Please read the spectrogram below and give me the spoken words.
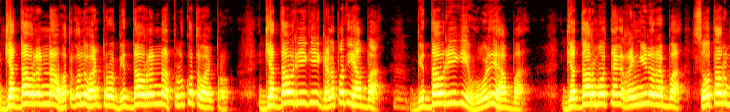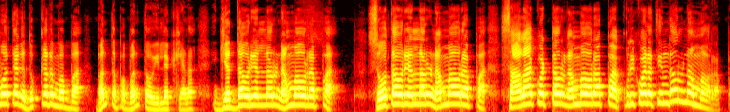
ಗೆದ್ದವರನ್ನ ಹೊತ್ಕೊಂಡು ಹೊಂಟರು, ಬಿದ್ದವರನ್ನ ತುಳ್ಕೊತ ಹೊಂಟರು. ಗೆದ್ದವರಿಗೆ ಗಣಪತಿ ಹಬ್ಬ, ಬಿದ್ದವರಿಗೆ ಹೋಳಿ ಹಬ್ಬ, ಗೆದ್ದವ್ರ ಮೂತ್ಯಾಗ ರಂಗಿಣರ ಹಬ್ಬ, ಸೋತವ್ರ ಮೂತ್ಯಾಗ ದುಃಖದ ಹಬ್ಬ, ಬಂತಪ್ಪ ಬಂತವು ಕ್ಷಣ. ಗೆದ್ದವರೆಲ್ಲರೂ ನಮ್ಮವರಪ್ಪ. ಸೋತವ್ರೆಲ್ಲರೂ ನಮ್ಮವರಪ್ಪ. ಸಾಲ ಕೊಟ್ಟವ್ರು ನಮ್ಮವರಪ್ಪ. ಕುರಿಕೋಣ ತಿಂದವ್ರು ನಮ್ಮವರಪ್ಪ.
